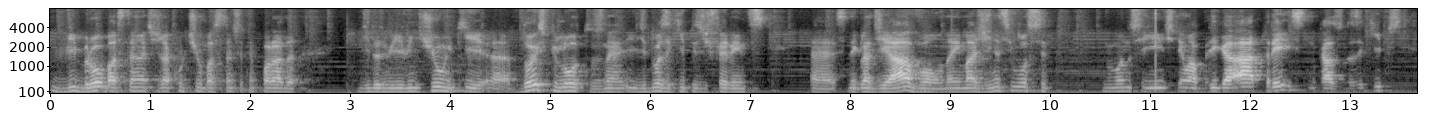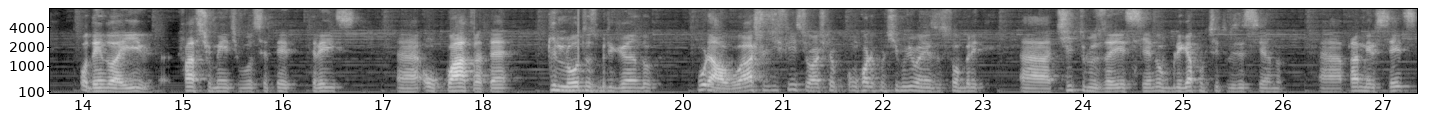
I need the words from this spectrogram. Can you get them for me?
vibrou bastante, já curtiu bastante a temporada de 2021, em que uh, dois pilotos né, e de duas equipes diferentes uh, se degladiavam, né, imagina se você no ano seguinte tem uma briga a três, no caso das equipes, podendo aí facilmente você ter três uh, ou quatro até pilotos brigando por algo. Eu acho difícil, eu acho que eu concordo contigo, viu, Enzo, sobre títulos aí esse ano, brigar por títulos esse ano para Mercedes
